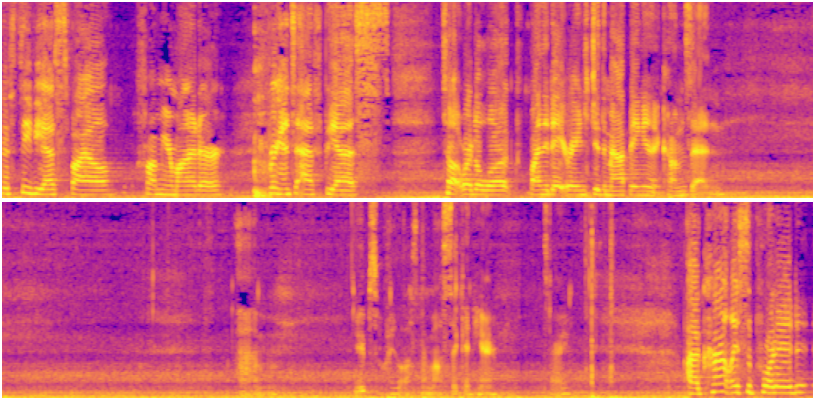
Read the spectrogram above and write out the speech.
the CVS file from your monitor, bring it to FBS, tell it where to look, find the date range, do the mapping, and it comes in. Oops, I lost my mouse again here. Sorry. Uh, currently supported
